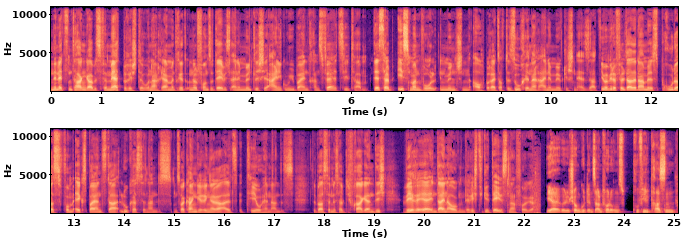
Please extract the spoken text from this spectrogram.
In den letzten Tagen gab es vermehrt Berichte, wonach Real Madrid und Alfonso Davis eine mündliche Einigung über einen Transfer erzielt haben. Deshalb ist man wohl in München auch bereits auf der Suche nach einem möglichen Ersatz. Immer wieder fällt da der Name des Bruders vom Ex-Bayern-Star Lucas Hernandez, und zwar kein geringerer als Theo Hernandez. Sebastian, deshalb die Frage an dich. Wäre er in deinen Augen der richtige Davis-Nachfolger? Ja, er würde schon gut ins Anforderungsprofil passen.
